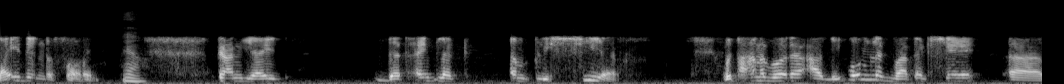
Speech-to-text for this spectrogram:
leidende vorm. Ja. Kan jy dit eintlik impliseer? Met ander woorde, as die oomblik wat ek sê, uh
